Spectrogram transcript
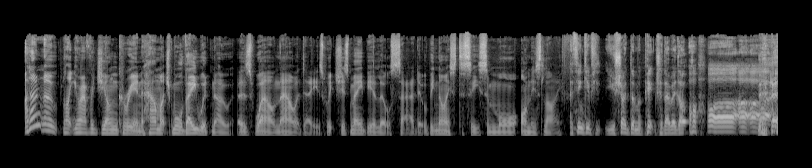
I don't know, like your average young Korean, how much more they would know as well nowadays, which is maybe a little sad. It would be nice to see some more on his life. I think if you showed them a picture, they would go, oh, oh, oh, oh, oh."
